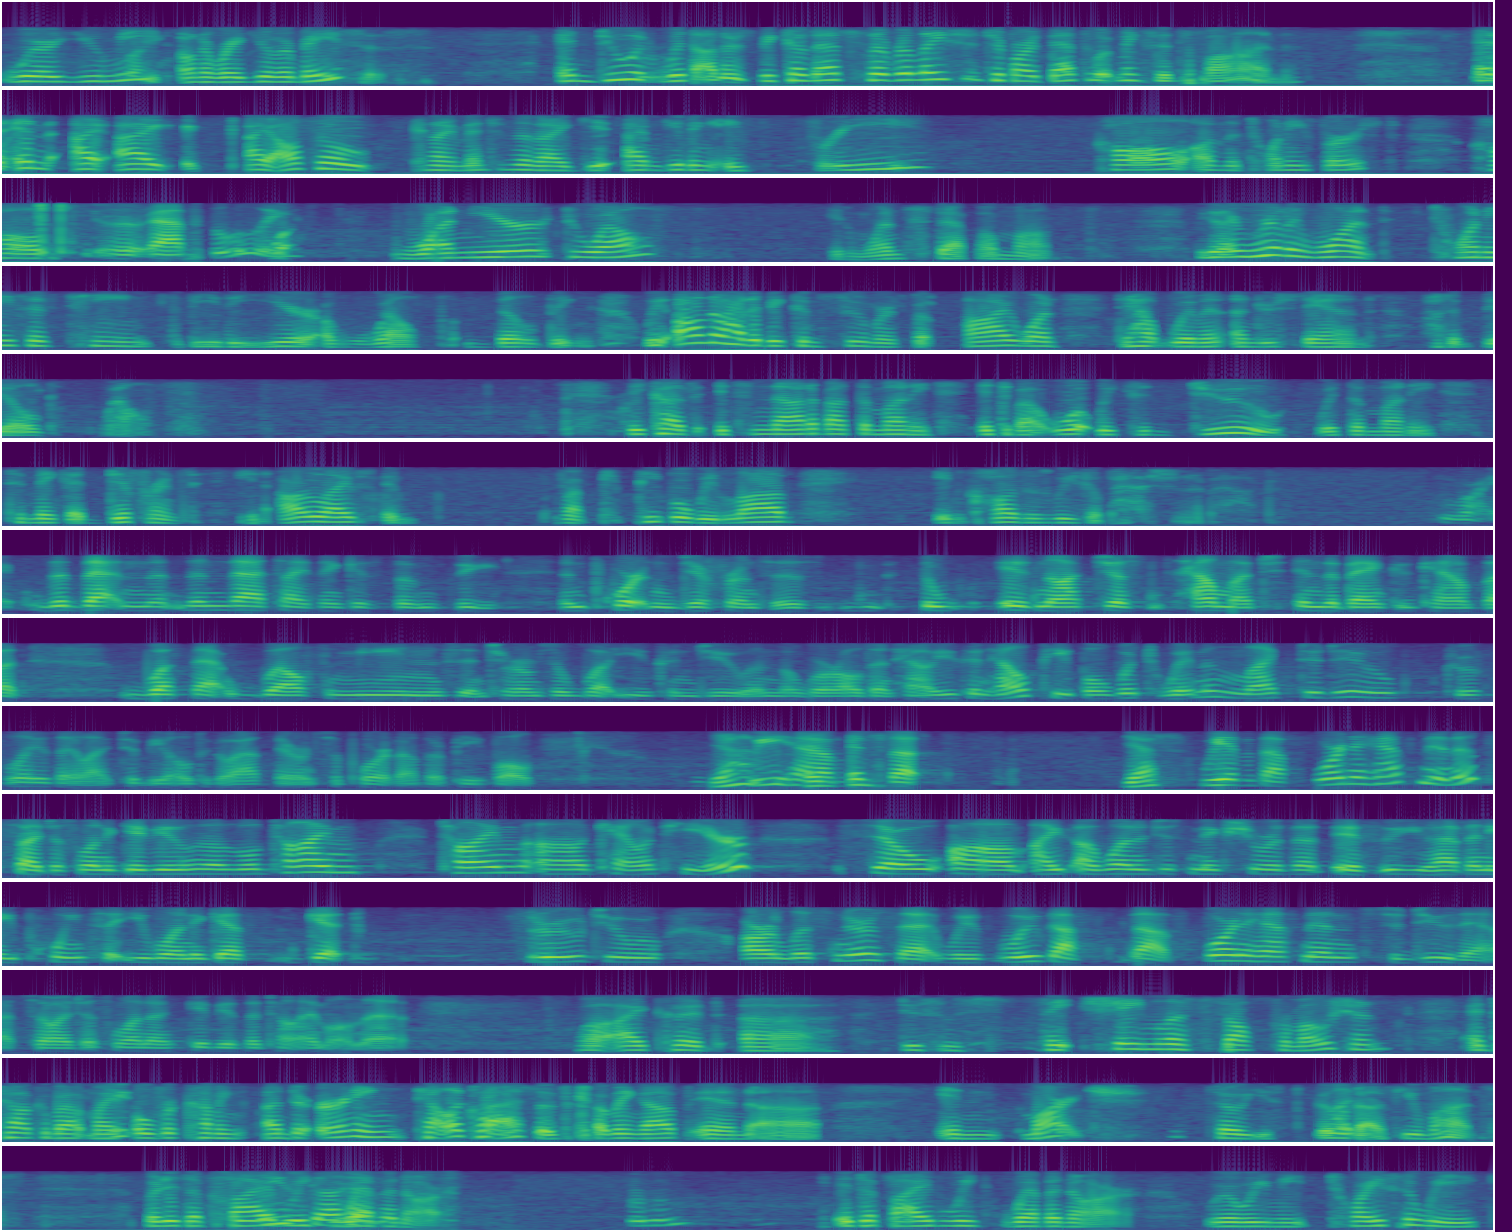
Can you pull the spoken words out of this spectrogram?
where you meet Right. on a regular basis and do it with others because that's the relationship part. That's what makes it fun. And, and I, I I also can I mention that I gi- I'm giving a free call on the 21st called Uh, absolutely. What- One Year to Wealth in One Step a Month. Because I really want 2015 to be the year of wealth building. We all know how to be consumers, but I want to help women understand how to build wealth. because it's not about the money. It's about what we could do with the money to make a difference in our lives and people we love, in causes we feel passionate about. Right. That, that and then that I think is the the important difference is the is not just how much in the bank account, but what that wealth means in terms of what you can do in the world and how you can help people, which women like to do. Truthfully, they like to be able to go out there and support other people. Yeah, we have and, and that. Yes, we have about four and a half minutes. So I just want to give you a little time time uh, count here. So um, I, I want to just make sure that if you have any points that you want to get get through to our listeners, that we've we've got about four and a half minutes to do that. So I just want to give you the time on that. Well, I could uh, do some shameless self promotion and talk about my you, overcoming under earning teleclass that's coming up in uh, in March. So you still got a few months, but it's a five week webinar. Mm-hmm. It's a five week webinar where we meet twice a week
